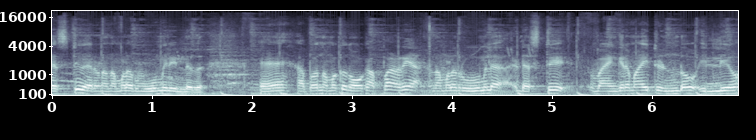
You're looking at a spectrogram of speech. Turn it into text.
ഡസ്റ്റ് വരണം നമ്മളെ റൂമിലുള്ളത് ഏഹ് അപ്പോൾ നമുക്ക് നോക്കാം. അപ്പോൾ അറിയാം നമ്മളെ റൂമിൽ ഡസ്റ്റ് ഭയങ്കരമായിട്ടുണ്ടോ ഇല്ലയോ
